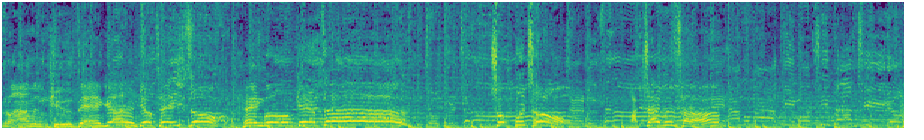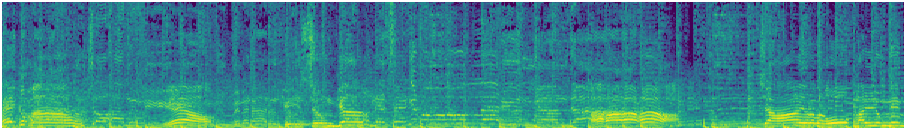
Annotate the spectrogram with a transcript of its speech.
나는 그대가 곁에 있어. 행복했다. 촛불처럼. 아 짧은 사랑. 했구만. 예그 순간. 아하하하 자 여러분 586님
